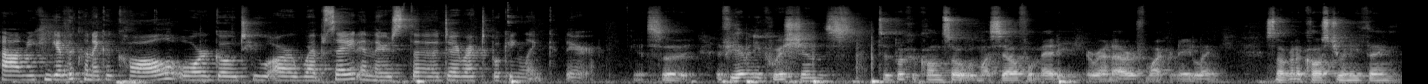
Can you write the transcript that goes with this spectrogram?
Um, you can give the clinic a call or go to our website, and there's the direct booking link there. Yeah, so if you have any questions to book a consult with myself or Maddie around RF microneedling, it's not going to cost you anything.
